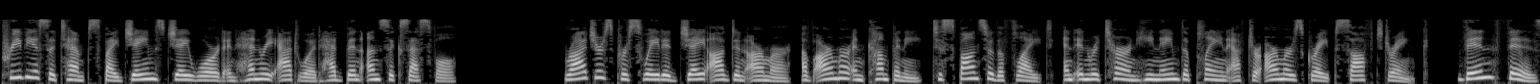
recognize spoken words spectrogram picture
Previous attempts by James J. Ward and Henry Atwood had been unsuccessful. Rogers persuaded J. Ogden Armour, of Armour Company, to sponsor the flight, and in return he named the plane after Armour's grape soft drink, Vin Fiz.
